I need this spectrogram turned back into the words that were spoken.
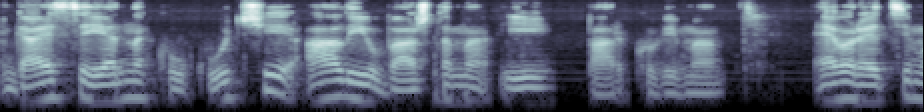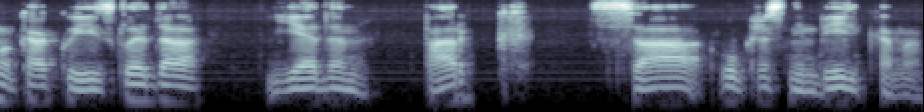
gaje se jednako u kući, ali i u baštama i parkovima. Evo recimo kako izgleda jedan park sa ukrasnim biljkama.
